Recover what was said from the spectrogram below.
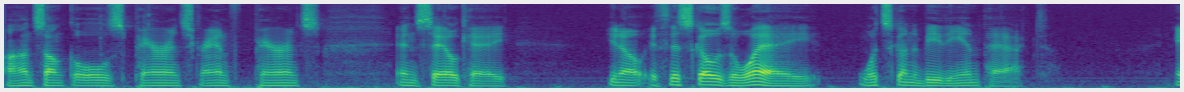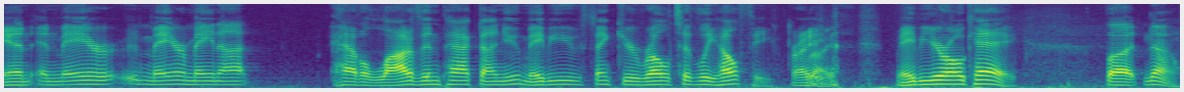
aunts, uncles, parents, grandparents, and say, okay, you know, if this goes away, what's going to be the impact? And and may or may or may not have a lot of impact on you. Maybe you think you're relatively healthy, right? Right. Maybe you're okay, but no.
